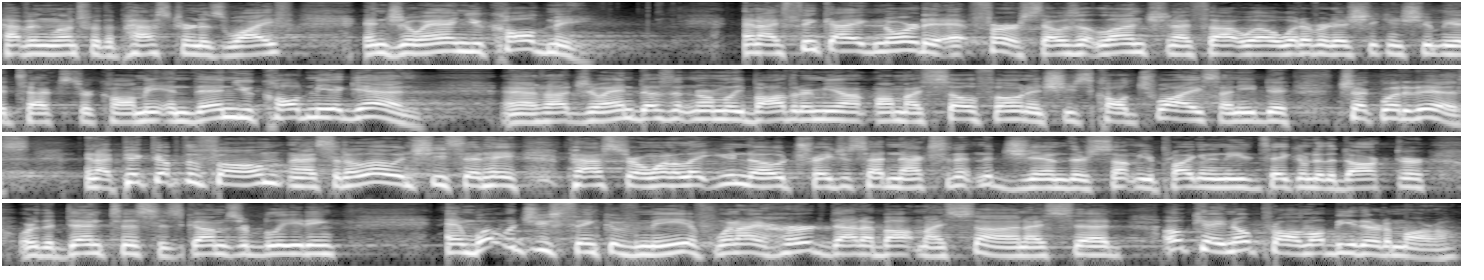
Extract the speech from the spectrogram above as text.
having lunch with a pastor and his wife. And Joanne, you called me. And I think I ignored it at first. I was at lunch and I thought, well, whatever it is, she can shoot me a text or call me. And then you called me again. And I thought, Joanne doesn't normally bother me on, my cell phone, and she's called twice. I need to check what it is. And I picked up the phone and I said, hello. And she said, hey, Pastor, I want to let you know Trey just had an accident in the gym. There's something you're probably going to need to take him to the doctor or the dentist. His gums are bleeding. And what would you think of me if, when I heard that about my son, I said, okay, no problem, I'll be there tomorrow?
